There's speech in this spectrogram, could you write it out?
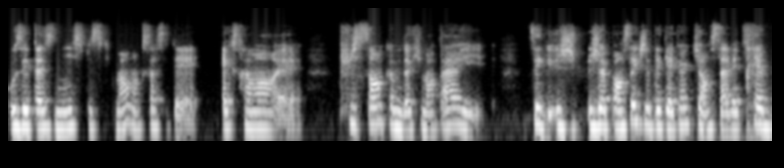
aux États-Unis spécifiquement. Donc ça, c'était extrêmement puissant comme documentaire je, je, pensais que j'étais quelqu'un qui en savait très,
